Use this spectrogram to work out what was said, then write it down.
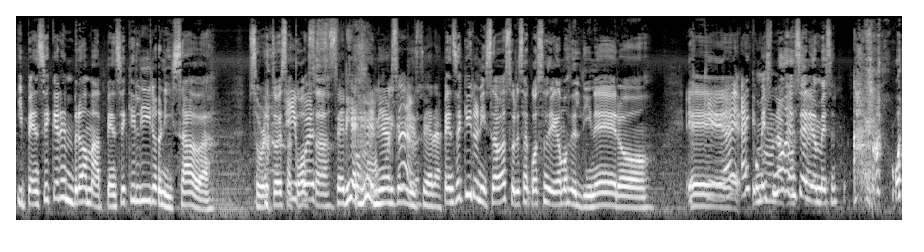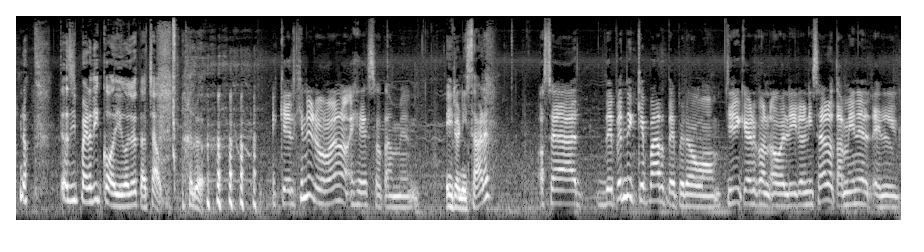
Y pensé que era en broma, pensé que él ironizaba sobre toda esa Y pues, cosa. Sería ¿Cómo? genial que lo hiciera. Pensé que ironizaba sobre esa cosa, digamos, del dinero. Es que hay- hay y me como dicen, una no, en serio, me dicen, bueno, entonces perdí código, ya está, chao. Hasta luego. Es que el género urbano es eso también. ¿Ironizar? O sea, depende en qué parte, pero tiene que ver con o el ironizar o también el, el,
